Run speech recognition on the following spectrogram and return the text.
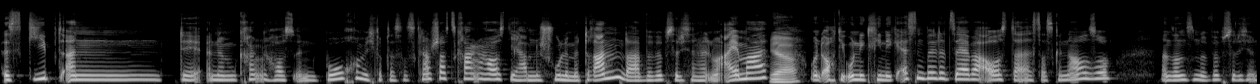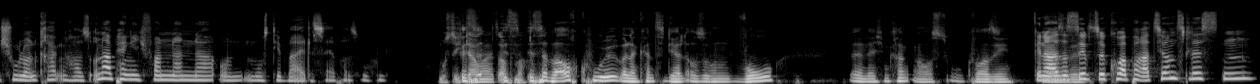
Es gibt an, de, einem Krankenhaus in Bochum, ich glaube, das ist das Knappschaftskrankenhaus, die haben eine Schule mit dran, da bewirbst du dich dann halt nur einmal. Ja, Und auch die Uniklinik Essen bildet selber aus, da ist das genauso. Ansonsten bewirbst du dich in Schule und Krankenhaus unabhängig voneinander und musst dir beides selber suchen. musste ich ist, damals auch ist, machen. ist aber auch cool, weil dann kannst du dir halt aussuchen, wo, äh, in welchem Krankenhaus du quasi. Genau, also es gibt so Kooperationslisten,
